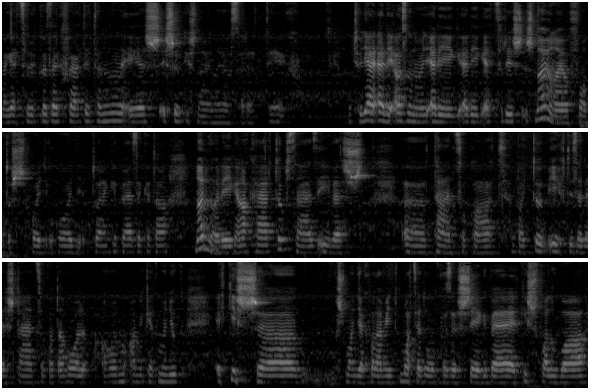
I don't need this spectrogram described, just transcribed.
meg egyszerű közeg feltétlenül, és, és ők is nagyon-nagyon szerették. Úgyhogy el, elég, azt gondolom, hogy elég, elég egyszerű, és nagyon-nagyon fontos, hogy, hogy tulajdonképpen ezeket a nagyon régen, akár több száz éves táncokat, vagy több évtizedes táncokat, ahol, ahol amiket mondjuk egy kis, most mondjak valamit, macedón közösségbe, egy kis faluba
